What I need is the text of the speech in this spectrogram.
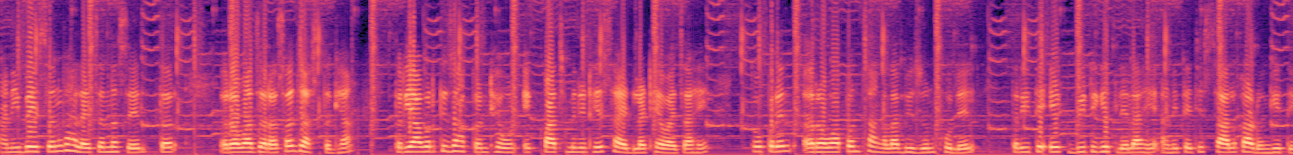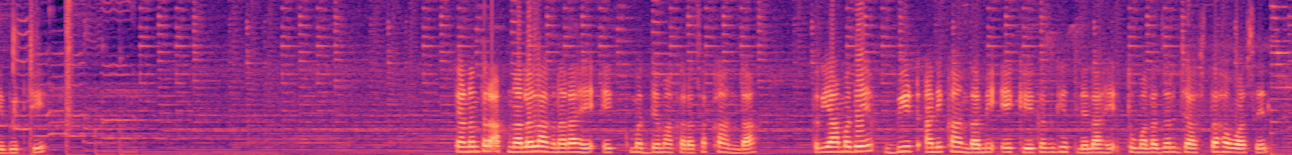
आणि बेसन घालायचं नसेल तर रवा जरासा जास्त घ्या. तर यावरती झाकण ठेवून एक पाच मिनिट हे साईडला ठेवायचं आहे. तोपर्यंत रवा पण चांगला भिजून फुलेल. तर इथे एक बीट घेतलेला आहे आणि त्याची साल काढून घेते बीटची. त्यानंतर आपणाला लागणार आहे एक मध्यम आकाराचा कांदा. तर यामध्ये बीट आणि कांदा मी एक एकच घेतलेला आहे. तुम्हाला जर जास्त हवा असेल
